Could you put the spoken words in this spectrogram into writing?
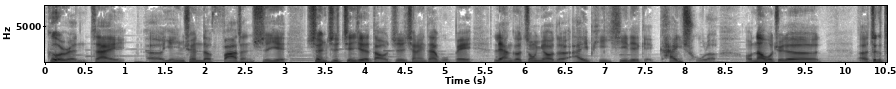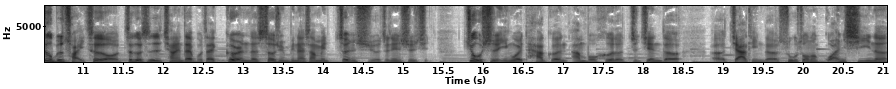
个人在呃演艺圈的发展事业，甚至间接的导致强尼戴普被两个重要的 IP 系列给开除了。哦，那我觉得。呃，这个这个不是揣测哦，这个是强尼戴普在个人的社群平台上面证实了这件事情，就是因为他跟安伯赫的之间的呃家庭的诉讼的关系呢，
